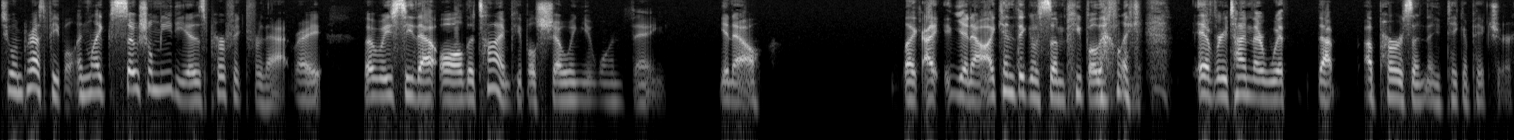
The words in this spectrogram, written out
to impress people. And like social media is perfect for that, right? But we see that all the time. People showing you one thing, you know. Like I, you know, I can think of some people that like every time they're with that a person, they take a picture.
